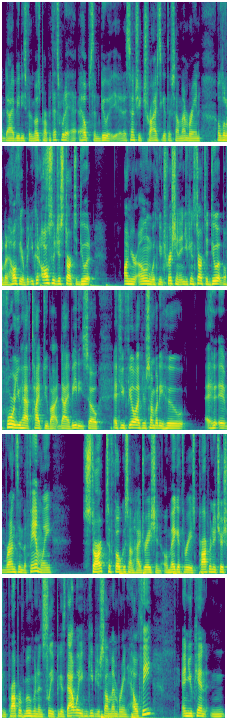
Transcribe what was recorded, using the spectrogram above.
diabetes for the most part, but that's what it helps them do. It, it essentially tries to get their cell membrane a little bit healthier, but you can also just start to do it on your own with nutrition and you can start to do it before you have type 2 diabetes. So if you feel like you're somebody who it runs in the family, start to focus on hydration, omega 3s, proper nutrition, proper movement and sleep because that way you can keep your cell membrane healthy and you can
